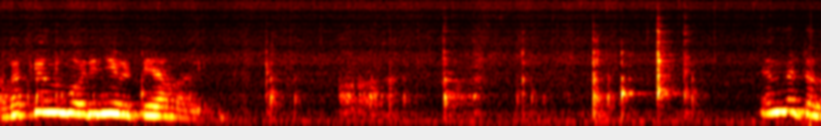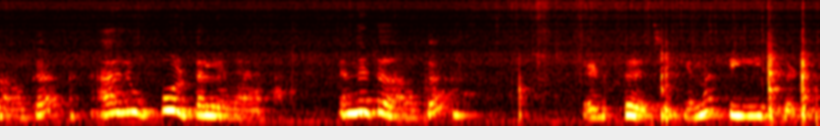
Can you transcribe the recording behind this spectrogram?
അതൊക്കെ ഒന്ന് മൊരിഞ്ഞ് കിട്ടിയാൽ മതി എന്നിട്ട് നമുക്ക് അതിൽ ഉപ്പ് ഇട്ടല്ലോ ഞാൻ. എന്നിട്ട് നമുക്ക് എടുത്ത് വെച്ചിരിക്കുന്ന ബീഫ് ഇടാം.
